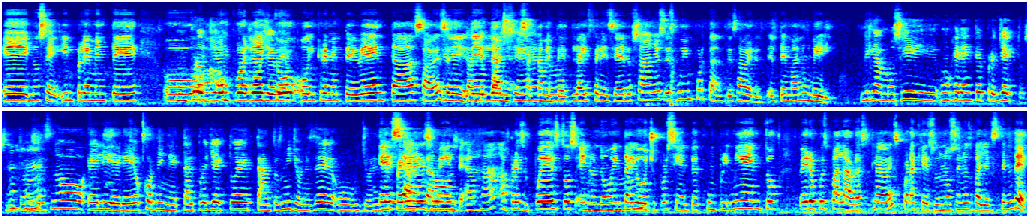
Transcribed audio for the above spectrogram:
eh, no sé, implementé o Un proyecto, un proyecto oye, o incrementé ventas, ¿sabes? Eh, del año, exactamente, la diferencia de los años. Es muy importante saber el, el tema numérico. Digamos, si un gerente de proyectos, entonces no el lideré o coordiné tal proyecto de tantos millones de o billones de Exactamente, pesos. ajá, a presupuestos en un 98% de cumplimiento, pero pues palabras claves para que eso no se nos vaya a extender,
